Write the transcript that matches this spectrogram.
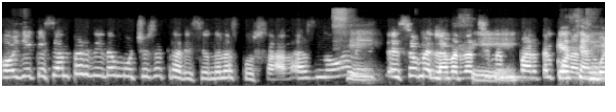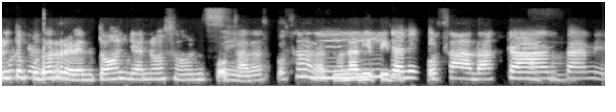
Oye, que se han perdido mucho esa tradición de las posadas, ¿no? A mí Sí, eso me, la verdad sí me Sí, parte el que se han corazón vuelto porque puro reventón, ya no son sí, posadas, posadas, no nadie sí, pide ya ni posada, ajá, cantan, ni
